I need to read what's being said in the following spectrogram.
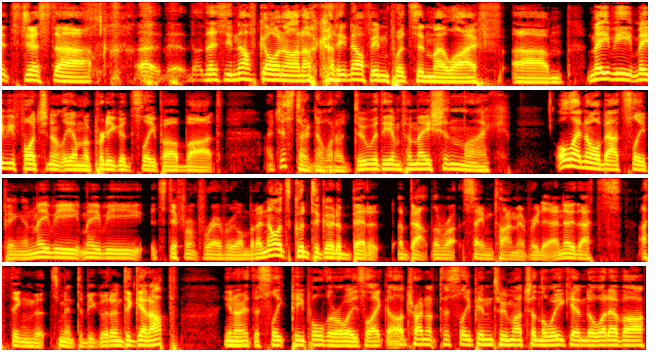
It's just uh, uh, there's enough going on. I've got enough inputs in my life. Um, maybe maybe fortunately I'm a pretty good sleeper, but I just don't know what I'd do with the information. Like all I know about sleeping, and maybe maybe it's different for everyone, but I know it's good to go to bed at about the right, same time every day. I know that's a thing that's meant to be good, and to get up. You know, the sleep people, they're always like, oh, try not to sleep in too much on the weekend or whatever.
